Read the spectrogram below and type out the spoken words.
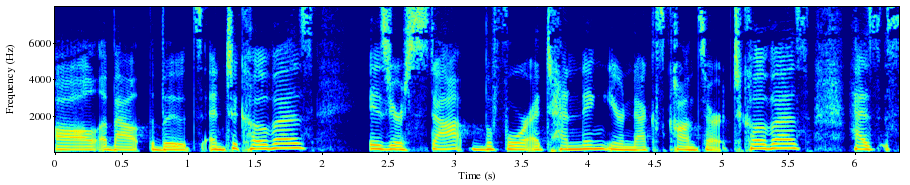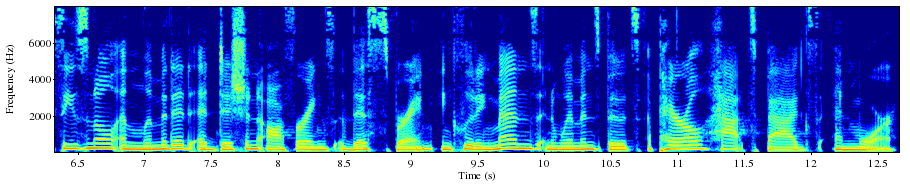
all about the boots. And Tecovas is your stop before attending your next concert. Tecovas has seasonal and limited edition offerings this spring, including men's and women's boots, apparel, hats, bags, and more.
